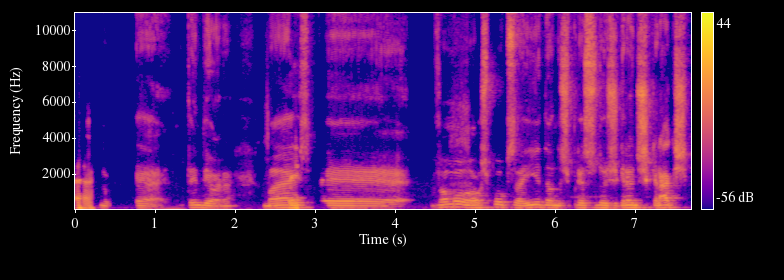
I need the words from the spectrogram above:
é entendeu, né? Mas é, vamos aos poucos aí, dando os preços dos grandes craques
